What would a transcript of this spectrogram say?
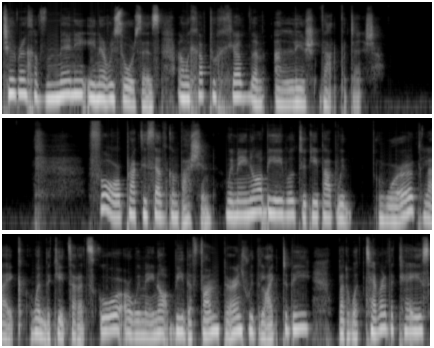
Children have many inner resources and we have to help them unleash that potential. Four, practice self compassion. We may not be able to keep up with work like when the kids are at school, or we may not be the fun parents we'd like to be, but whatever the case,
